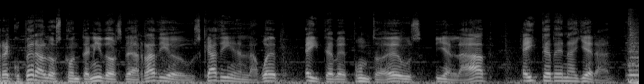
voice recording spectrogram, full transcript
Recupera los contenidos de Radio Euskadi en la web eitv.eus y en la app EITV Nayeran.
